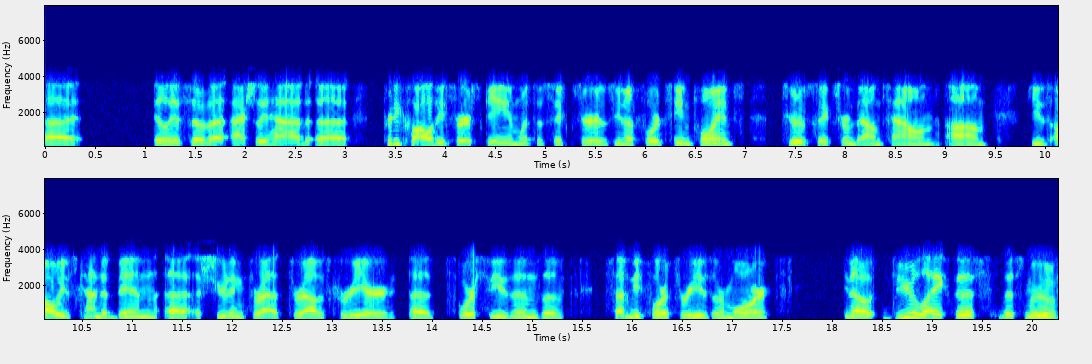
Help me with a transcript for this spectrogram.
Uh, Ilyasova actually had a pretty quality first game with the Sixers. You know, 14 points, two of six from downtown. Um, he's always kind of been a, a shooting threat throughout his career. Uh, four seasons of 74 threes or more. You know, do you like this this move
